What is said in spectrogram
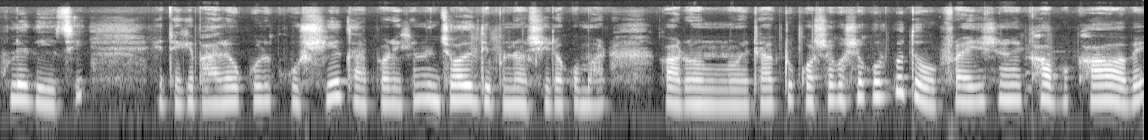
খুলে দিয়েছি। এটাকে ভালো করে কষিয়ে তারপর এখানে জল দেবো না সেরকম আর। কারণ এটা একটু কষা কষা করব তো ফ্রাইড রাইসের সঙ্গে খাব, খাওয়া হবে।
